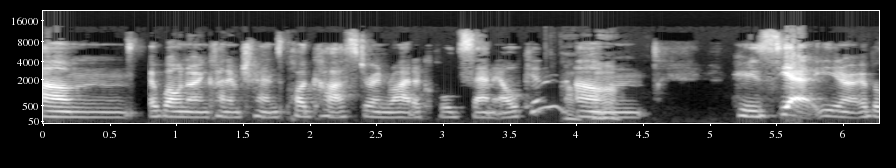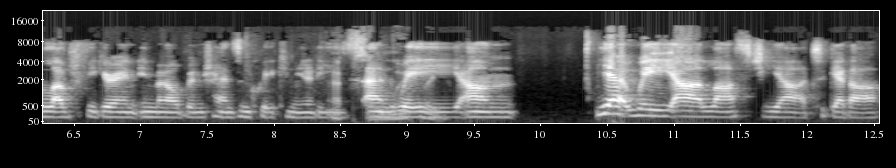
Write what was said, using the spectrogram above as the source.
um, a well-known kind of trans podcaster and writer called Sam Elkin. Uh-huh. Um, who's yeah you know a beloved figure in, in melbourne trans and queer communities and we um yeah we uh last year together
